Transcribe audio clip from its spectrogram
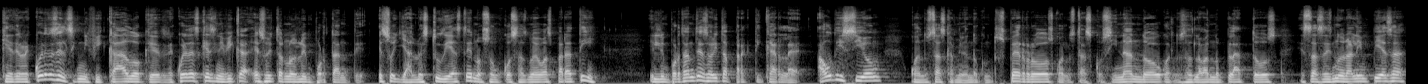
que recuerdes el significado, que recuerdes qué significa, eso ahorita no es lo importante. Eso ya lo estudiaste, no son cosas nuevas para ti. Y lo importante es ahorita practicar la audición cuando estás caminando con tus perros, cuando estás cocinando, cuando estás lavando platos, estás haciendo una limpieza.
